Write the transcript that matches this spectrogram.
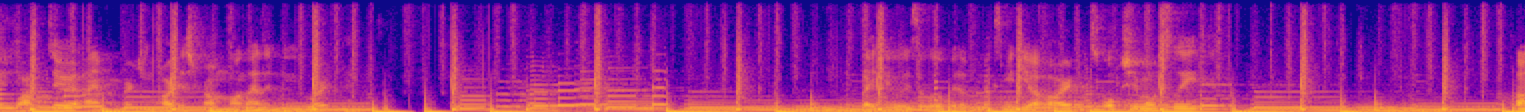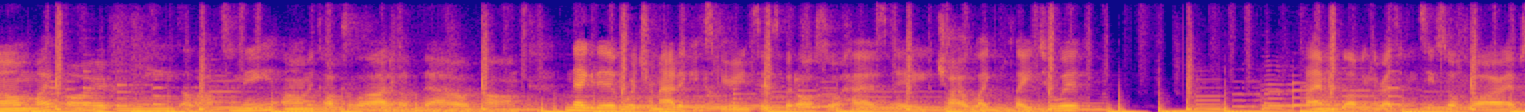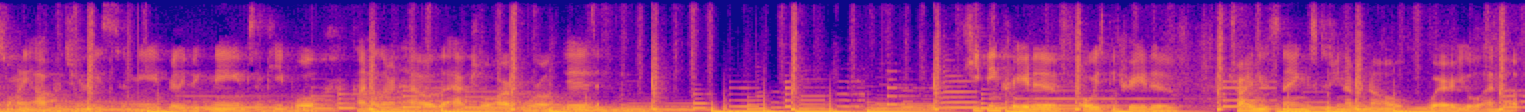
Wachter. I'm an emerging artist from Long Island, New York. What I do is a little bit of mixed media art sculpture mostly. Um, my art means a lot to me. Um, it talks a lot about um, negative or traumatic experiences, but also has a childlike play to it. I'm loving the residency so far. I have so many opportunities to meet really big names and people, kind of learn how the actual art world is. Keeping creative, always be creative try new things because you never know where you'll end up.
